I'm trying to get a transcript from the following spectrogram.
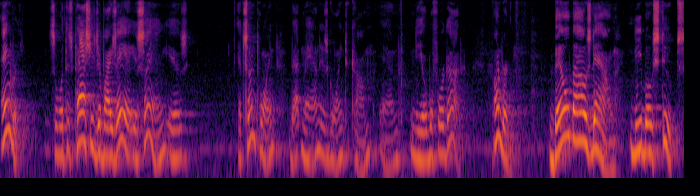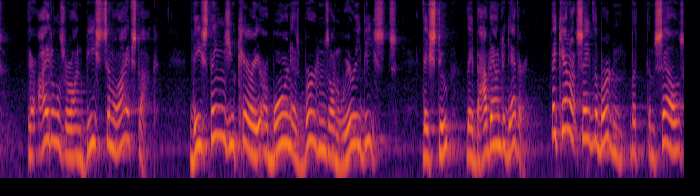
angry. So, what this passage of Isaiah is saying is at some point, that man is going to come and kneel before God. Onward. Bel bows down, Nebo stoops. Their idols are on beasts and livestock. These things you carry are borne as burdens on weary beasts. They stoop, they bow down together. They cannot save the burden, but themselves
